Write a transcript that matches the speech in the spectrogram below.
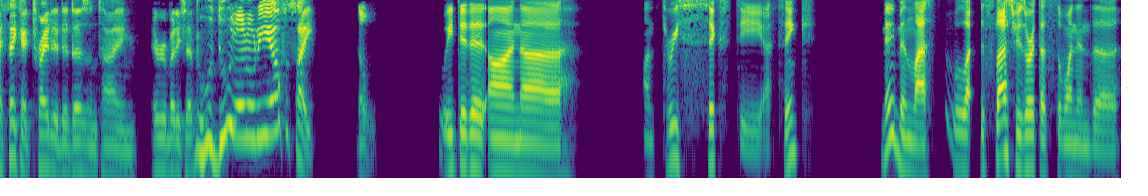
I think I tried it a dozen times. Everybody said, "We'll do it on the alpha site." No, We did it on uh on 360, I think. May have been last. Well, it's last resort. That's the one in the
